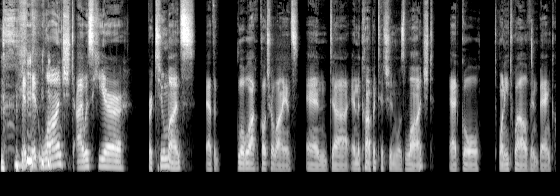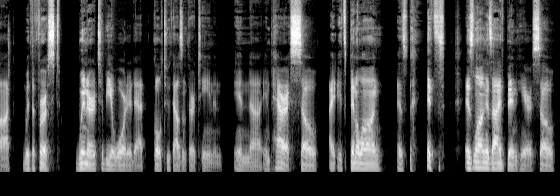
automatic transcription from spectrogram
it, it launched. I was here for 2 months at the Global Aquaculture Alliance and uh and the competition was launched at Goal 2012 in Bangkok with the first winner to be awarded at Goal 2013 in in uh, in Paris. So I, it's been along as it's as long as I've been here. So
